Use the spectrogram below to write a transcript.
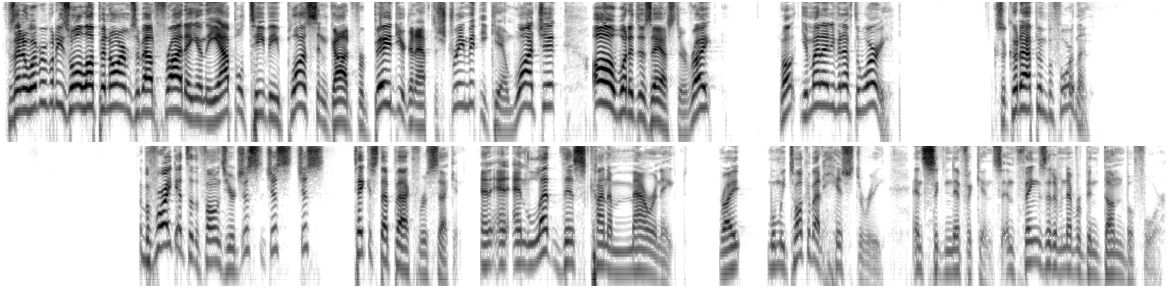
Because I know everybody's all up in arms about Friday and the Apple TV Plus, and God forbid you're going to have to stream it. You can't watch it. Oh, what a disaster, right? Well, you might not even have to worry. Because it could happen before then. Before I get to the phones here, just just just take a step back for a second and, and, and let this kind of marinate, right? When we talk about history and significance and things that have never been done before.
